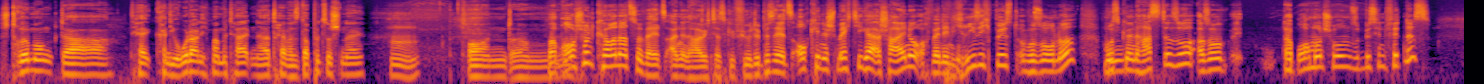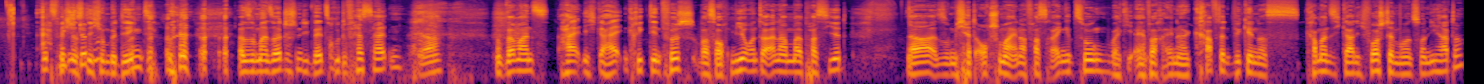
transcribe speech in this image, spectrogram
Strömung, da kann die Oder nicht mal mithalten, ja, teilweise doppelt so schnell. Und ähm, Man braucht schon Körner zu Welsangeln, habe ich das Gefühl. Du bist ja jetzt auch keine schmächtige Erscheinung, auch wenn du nicht riesig bist, aber so, ne? Muskeln hast du so. Also da braucht man schon so ein bisschen Fitness. Wird's Fitness nicht unbedingt. also man sollte schon die Welsroute festhalten, ja. Und wenn man es halt nicht gehalten kriegt, den Fisch, was auch mir unter anderem mal passiert, ja, also mich hat auch schon mal einer fast reingezogen, weil die einfach eine Kraft entwickeln, das kann man sich gar nicht vorstellen, wenn man es noch nie hatte.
